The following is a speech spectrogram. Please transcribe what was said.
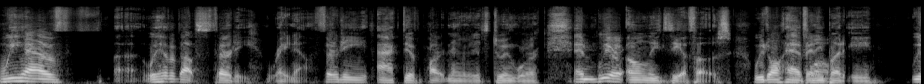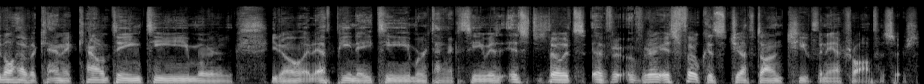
We have uh, we have about 30 right now 30 active partners doing work and we are only cfos we don't have anybody we don't have a, an accounting team or you know an fp&a team or tax team it's so it's a very it's focused just on chief financial officers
